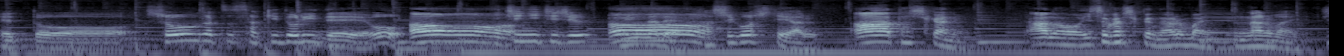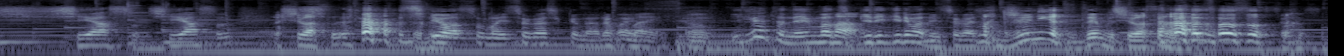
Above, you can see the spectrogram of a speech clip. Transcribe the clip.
えっと正月先取りデーをあ一日中みんなではしごしてやる。ああ確かに。あの忙しくなる前にね。なる前に。しやすしやす？師走師走も忙しくなる前に。前に。意外と年まあ末ギリギリまで忙しい、まあ12月全部師走なんで そうそうそう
